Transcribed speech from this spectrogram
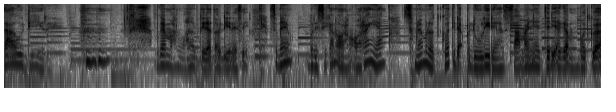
tahu diri bukan makhluk-makhluk tidak tahu diri sih. Sebenarnya berisikan orang-orang yang sebenarnya menurut gue tidak peduli dengan sesamanya. Jadi agak membuat gue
